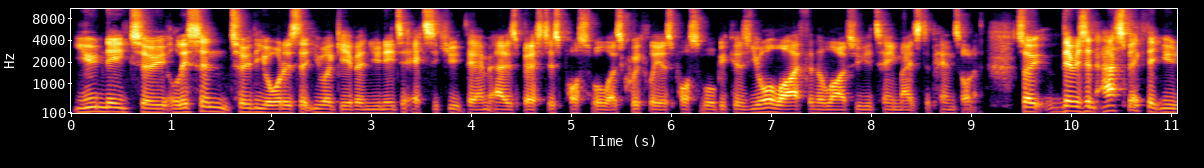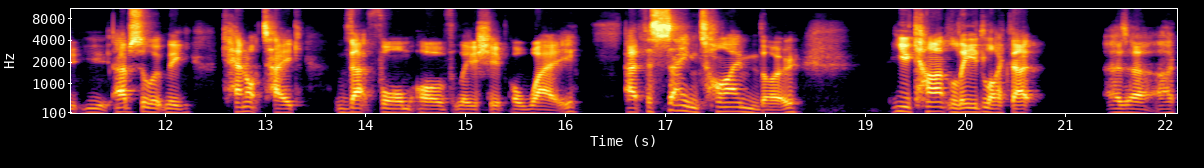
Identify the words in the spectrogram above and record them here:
you need to listen to the orders that you are given. You need to execute them as best as possible, as quickly as possible, because your life and the lives of your teammates depends on it. So there is an aspect that you you absolutely cannot take that form of leadership away at the same time, though, you can't lead like that as a, a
